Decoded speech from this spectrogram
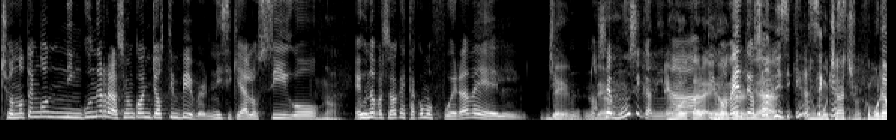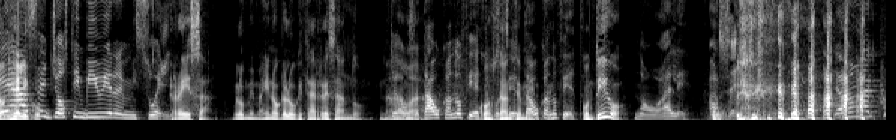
yo no tengo ninguna relación con Justin Bieber, ni siquiera lo sigo. No. Es una persona que está como fuera del. De- no de- sé música ni nada otra- últimamente. o sea, ni siquiera Es un sé muchacho, qué, es como un qué evangélico. hace Justin Bieber en mi sueño. Reza. Lo, me imagino que lo que está rezando. Nada Yo, se más. estaba buscando fiesta, por Constantemente. estaba buscando fiesta. ¿Contigo? No, vale. No sé. ya no me acuerdo.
